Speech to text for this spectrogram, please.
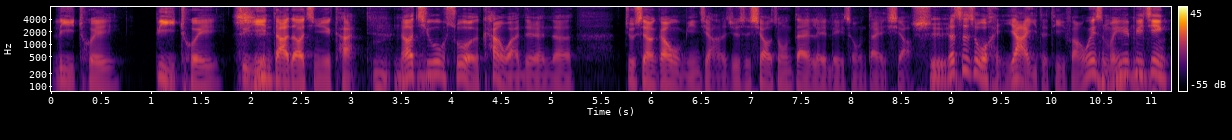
力推。必推，就一定大家都要进去看。嗯，然后几乎所有的看完的人呢，就像刚刚武明讲的，就是笑中带泪，泪中带笑。是，那这是我很讶异的地方。为什么？因为毕竟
